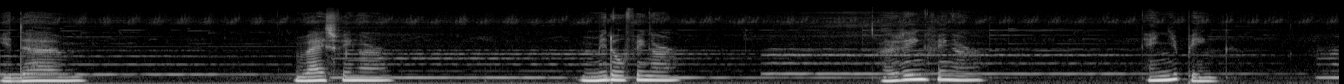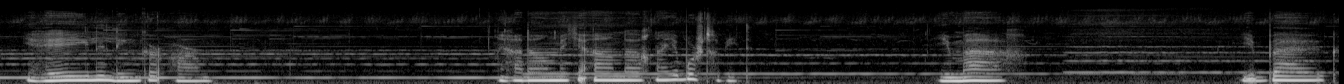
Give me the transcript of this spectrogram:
Je duim. Wijsvinger. Middelvinger. Ringvinger. En je pink. Je hele linkerarm. En ga dan met je aandacht naar je borstgebied. Je maag. Je buik.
